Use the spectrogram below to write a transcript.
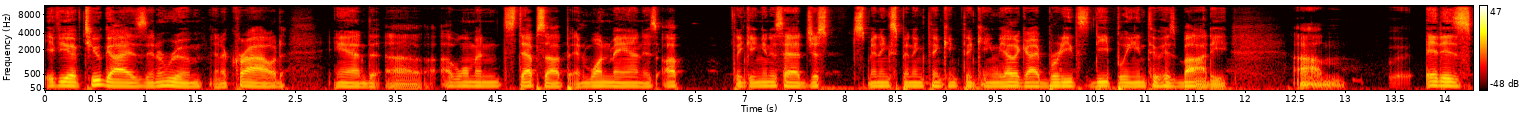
if you have two guys in a room in a crowd and uh, a woman steps up and one man is up thinking in his head just spinning spinning thinking thinking the other guy breathes deeply into his body um it is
